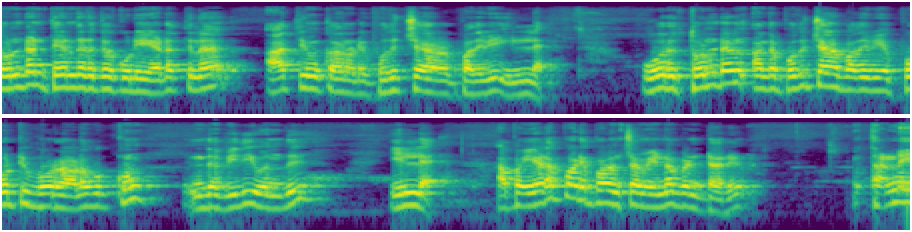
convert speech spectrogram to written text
தொண்டன் தேர்ந்தெடுக்கக்கூடிய இடத்துல அதிமுகவினுடைய பொதுச்செயலாளர் பதவி இல்லை. ஒரு தொண்டன் அந்த பொதுச்செயலாளர் பதவியை போட்டி போடுற அளவுக்கும் இந்த விதி வந்து இல்லை. அப்போ எடப்பாடி பழனிசாமி என்ன பண்ணிட்டாரு? தன்னை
